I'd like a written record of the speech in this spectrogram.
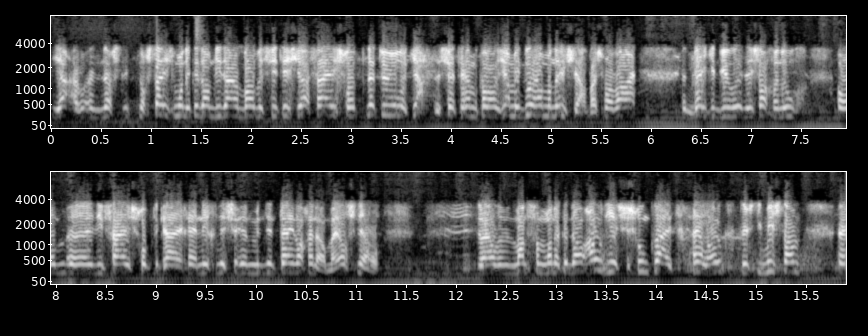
Ja, nog, nog steeds Monnikendam die daar een bal bezit is. Ja, vrij schot, natuurlijk. Ja, dan zet hem gewoon. Ja, maar ik doe helemaal niks. Ja, was maar waar. Een beetje duwen is al genoeg om uh, die vrije schop te krijgen. En die is meteen al genomen. Heel snel. Terwijl de man van Monnikendam, oh die is zijn schoen kwijt. Heel leuk. Dus die mist dan uh,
